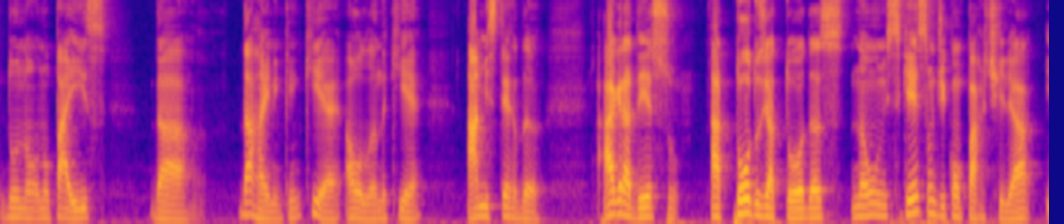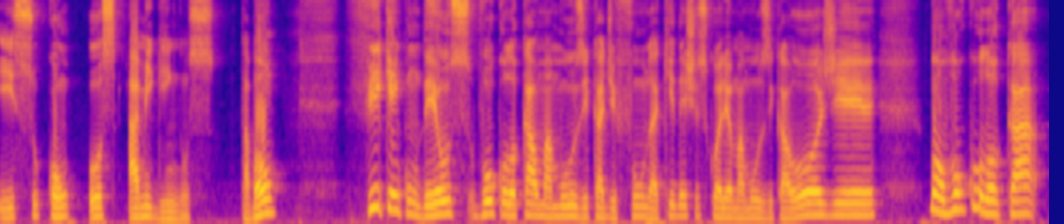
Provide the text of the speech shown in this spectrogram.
do, no, no país da, da Heineken, que é a Holanda, que é Amsterdã. Agradeço a todos e a todas. Não esqueçam de compartilhar isso com os amiguinhos, tá bom? Fiquem com Deus. Vou colocar uma música de fundo aqui. Deixa eu escolher uma música hoje. Bom, vou colocar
